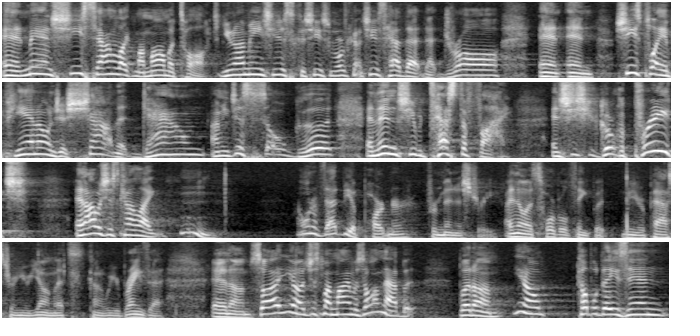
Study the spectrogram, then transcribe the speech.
and man, she sounded like my mama talked. You know what I mean? She just, because she's from North Carolina, she just had that, that draw. And, and she's playing piano and just shouting it down. I mean, just so good. And then she would testify. And she, she girl could preach. And I was just kind of like, hmm, I wonder if that'd be a partner for ministry. I know it's horrible to think, but when you're a pastor and you're young, that's kind of where your brain's at. And um, so, I, you know, just my mind was on that. But, but um, you know, a couple days in,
